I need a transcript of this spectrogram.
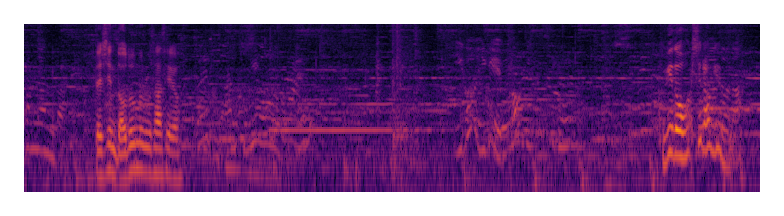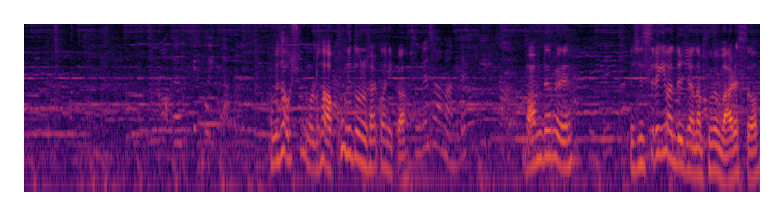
탐난다. 대신 너 돈으로 사세요 이거 이게 예뻐? 그게 더 확실하게 이거나. 어, 나 스티커 있다. 콩이 사고 싶은 걸로 사 콩이 돈으로 살 거니까 두 개 사면 안 돼? 마음대로 해 대신 쓰레기 만들지 않아 분명 말했어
